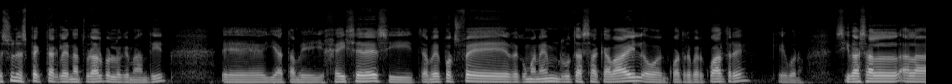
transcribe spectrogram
és un espectacle natural, per lo que m'han dit. Eh, hi ha també géiseres i també pots fer, recomanem, rutes a cavall o en 4x4, que bueno, si vas al, a la,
